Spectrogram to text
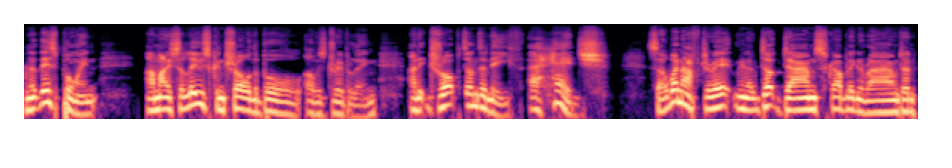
And at this point, I managed to lose control of the ball I was dribbling, and it dropped underneath a hedge. So I went after it, you know, ducked down, scrabbling around, and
